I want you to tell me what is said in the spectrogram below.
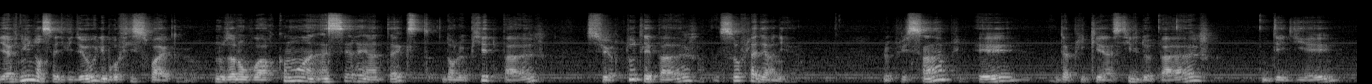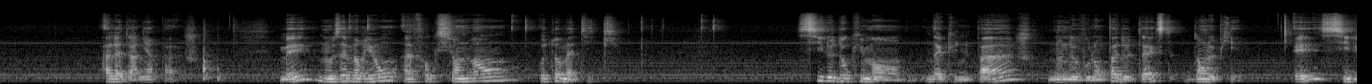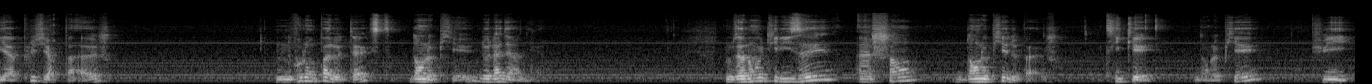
Bienvenue dans cette vidéo LibreOffice Writer. Nous allons voir comment insérer un texte dans le pied de page sur toutes les pages sauf la dernière. Le plus simple est d'appliquer un style de page dédié à la dernière page. Mais nous aimerions un fonctionnement automatique. Si le document n'a qu'une page, nous ne voulons pas de texte dans le pied. Et s'il y a plusieurs pages, nous ne voulons pas le texte dans le pied de la dernière. Nous allons utiliser un champ dans le pied de page. Cliquez dans le pied, puis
